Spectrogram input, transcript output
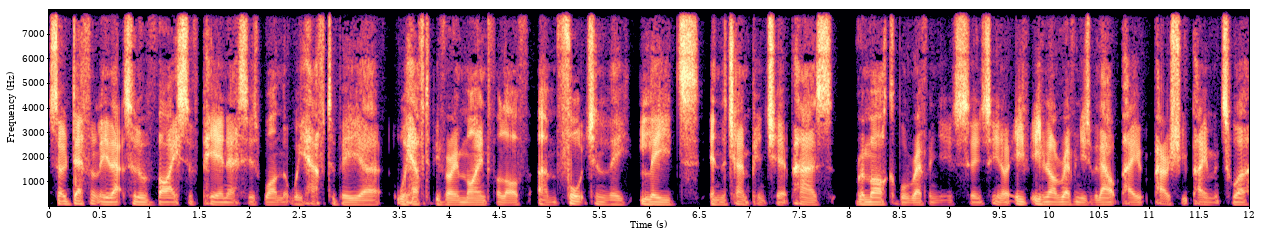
So definitely, that sort of vice of P&S is one that we have to be uh, we have to be very mindful of. Um, fortunately, Leeds in the championship has remarkable revenues. So, you know, even our revenues without pay, parachute payments were,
